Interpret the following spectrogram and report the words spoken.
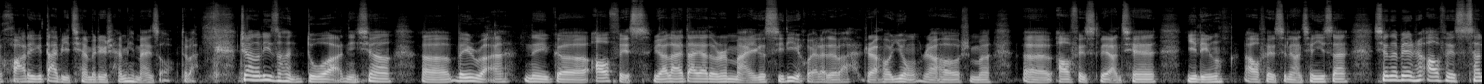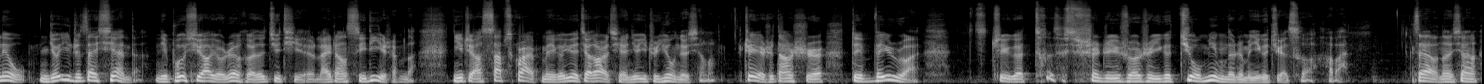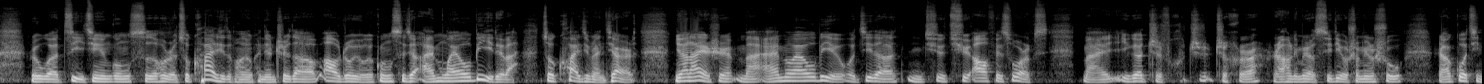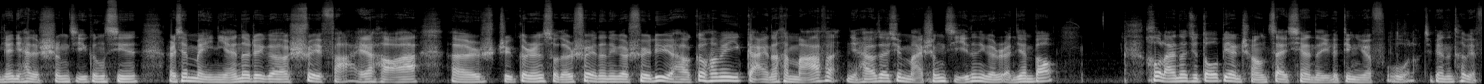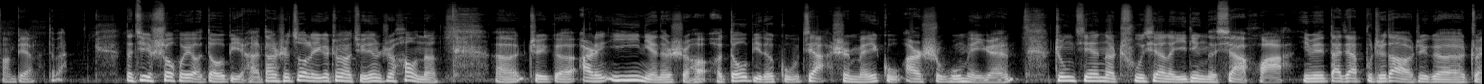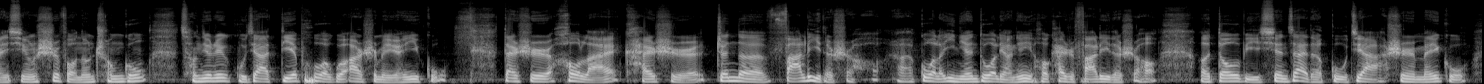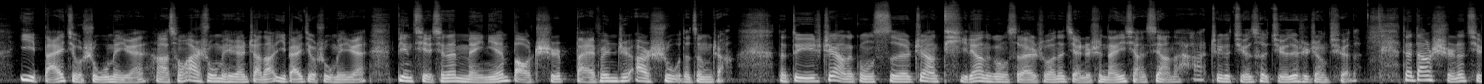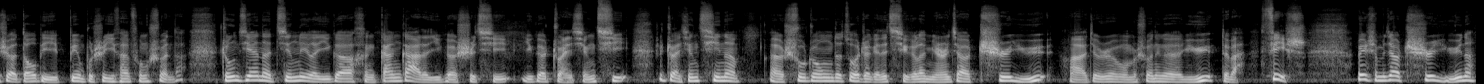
花了一个大笔钱把这个产品买走，对吧？这样的例子很多啊。你像呃微软那个 Office，原来大家都是买一个 CD 回来，对吧？然后用，然后什么呃 Office 两千一零、Office 两千一三，现在变成 Office 三六五，你就一直在线的，你不需要有任何的具体来张 CD 什么的，你只要 Subscribe 每个月交多少钱就一直用就行了。这也是当时对微软这个特甚至于说是一个救命的这么一个决策，好吧？再有呢，像如果自己经营公司或者做会计的朋友，肯定知道澳洲有个公司叫 MYOB，对吧？做会计软件的，原来也是买 MYOB。我记得你去去 OfficeWorks 买一个纸纸纸盒，然后里面有 CD 有说明书，然后过几年你还得升级更新，而且每年的这个税法也好啊，呃，这个人所得税的那个税率也好，各方面一改呢很麻烦，你还要再去买升级的那个软件包。后来呢，就都变成在线的一个订阅服务了，就变得特别方便了，对吧？那继续说回 Adobe 哈，当时做了一个重要决定之后呢，呃，这个二零一一年的时候，Adobe 的股价是每股二十五美元，中间呢出现了一定的下滑，因为大家不知道这个转型是否能成功，曾经这个股价跌破过二十美元一股，但是后来开始真的发力的时候啊，过了一年多两年以后开始发力的时候，Adobe 现在的股价是每股一百九十五美。美元啊，从二十五美元涨到一百九十五美元，并且现在每年保持百分之二十五的增长。那对于这样的公司、这样体量的公司来说，那简直是难以想象的哈。这个决策绝对是正确的。但当时呢，其实 Adobe 并不是一帆风顺的，中间呢经历了一个很尴尬的一个时期，一个转型期。这转型期呢，呃，书中的作者给它起个了名叫“吃鱼”啊，就是我们说那个鱼，对吧？Fish。为什么叫吃鱼呢？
